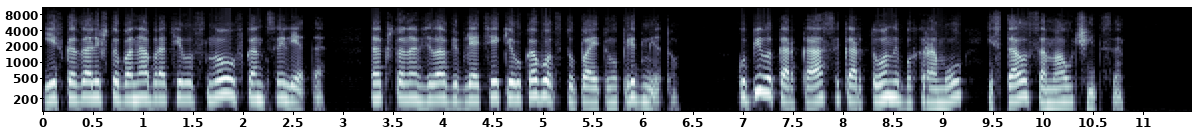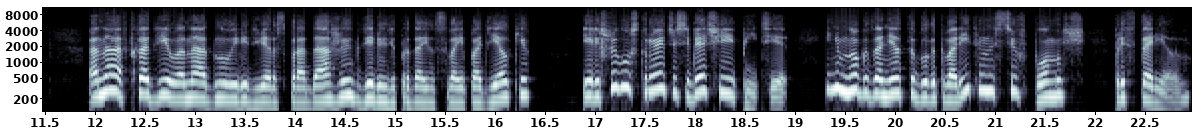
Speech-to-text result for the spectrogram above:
Ей сказали, чтобы она обратилась снова в конце лета, так что она взяла в библиотеке руководство по этому предмету. Купила каркасы, и картон и бахрому и стала сама учиться. Она отходила на одну или две распродажи, где люди продают свои поделки, и решила устроить у себя чаепитие и немного заняться благотворительностью в помощь престарелым.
